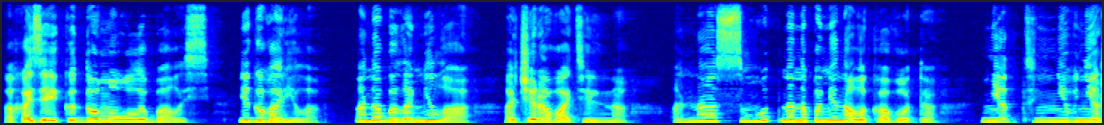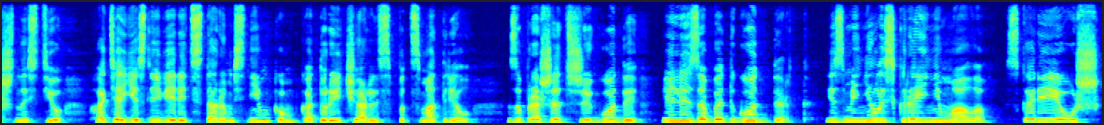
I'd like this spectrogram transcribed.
А хозяйка дома улыбалась и говорила. Она была мила, очаровательна. Она смутно напоминала кого-то. Нет, не внешностью, хотя, если верить старым снимкам, которые Чарльз подсмотрел, за прошедшие годы Элизабет Годдард изменилась крайне мало, скорее уж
